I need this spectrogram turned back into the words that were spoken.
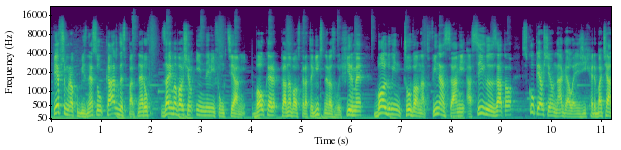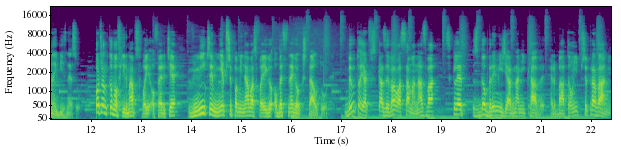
W pierwszym roku biznesu każdy z partnerów zajmował się innymi funkcjami. Bowker planował strategiczny rozwój firmy, Baldwin czuwał nad finansami, a Siegel za to skupiał się na gałęzi herbacianej biznesu. Początkowo firma w swojej ofercie w niczym nie przypominała swojego obecnego kształtu. Był to, jak wskazywała sama nazwa, sklep z dobrymi ziarnami kawy, herbatą i przyprawami.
